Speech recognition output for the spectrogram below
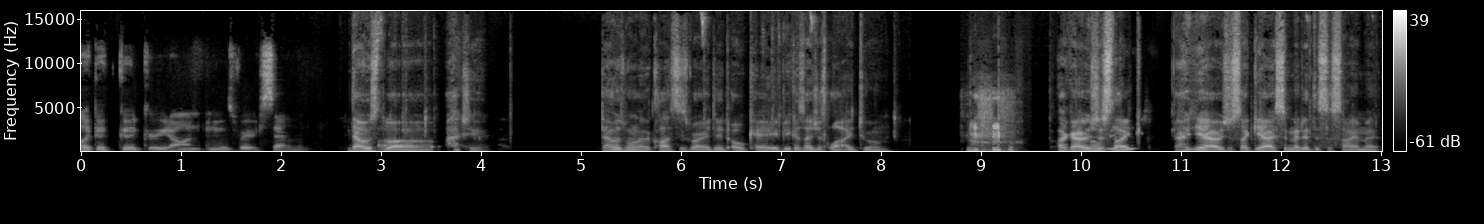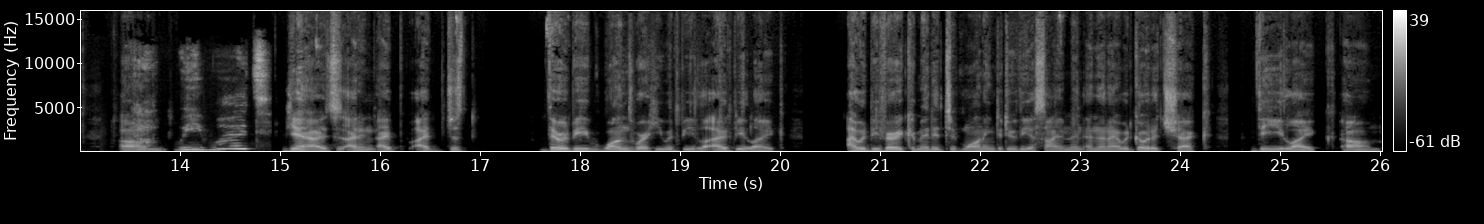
like a good grade on, and it was very sad. That was Oh. uh actually that was one of the classes where I did okay because I just lied to him. Like I was Oh, just really? like yeah, I was just like, yeah, I submitted this assignment. Um Wait, what? yeah, I just I didn't I I just there would be ones where he would be I would be like I would be very committed to wanting to do the assignment and then I would go to check the like um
